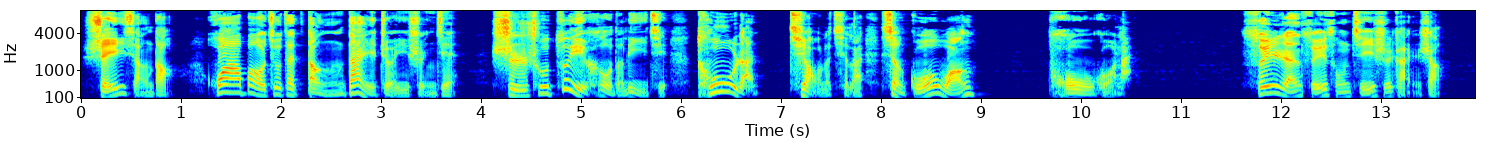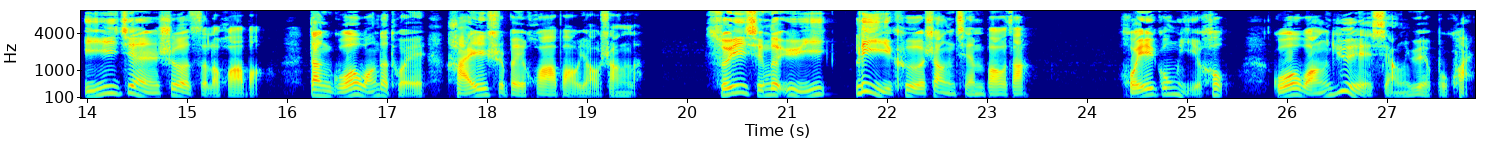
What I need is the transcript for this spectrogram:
谁想到花豹就在等待这一瞬间，使出最后的力气，突然跳了起来，向国王扑过来。虽然随从及时赶上，一箭射死了花豹。但国王的腿还是被花豹咬伤了，随行的御医立刻上前包扎。回宫以后，国王越想越不快，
